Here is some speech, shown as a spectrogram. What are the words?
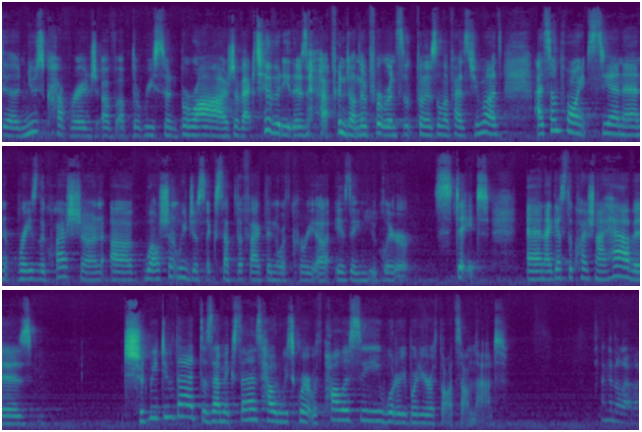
the news coverage of, of the recent barrage of activity that has happened on the peninsula in the past few months. At some point, CNN raised the question of, well, shouldn't we just accept the fact that North Korea is a nuclear state? And I guess the question I have is, should we do that? Does that make sense? How do we square it with policy? What are, what are your thoughts on that? I'm gonna let one.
